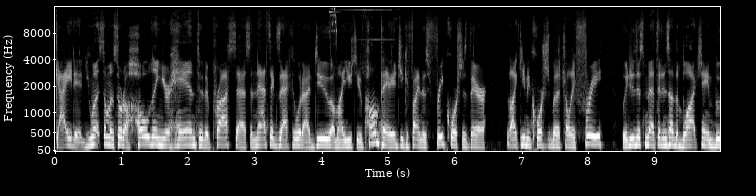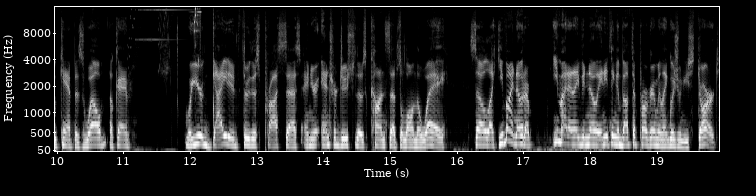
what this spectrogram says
guided. You want someone sort of holding your hand through the process, and that's exactly what I do on my YouTube homepage. You can find those free courses there, like Udemy courses, but it's totally free. We do this method inside the blockchain bootcamp as well. Okay where you're guided through this process and you're introduced to those concepts along the way. So, like, you might know to, you might not even know anything about the programming language when you start,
